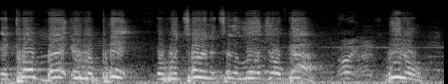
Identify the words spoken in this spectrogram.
And come back and repent and return it to the Lord your God. Right. Read on.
